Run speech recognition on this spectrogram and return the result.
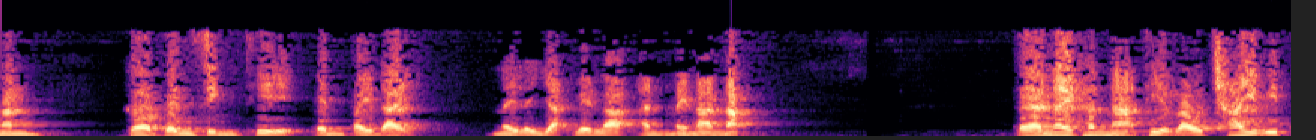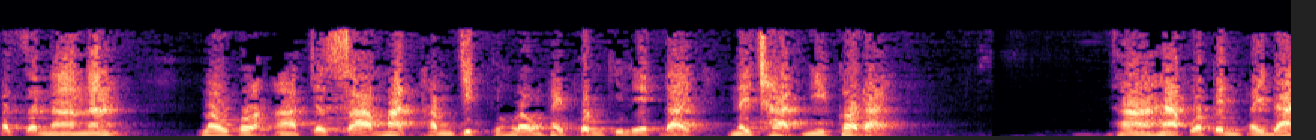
นั้นก็เป็นสิ่งที่เป็นไปได้ในระยะเวลาอันไม่นานนัก แต่ในขณะที่เราใช้วิปัสสนานั้น เราก็อาจจะสามารถทำจิตของเราให้พ้นกิเลสได้ในชาตินี้ก็ได้ ถ้าหากว่าเป็นไปได้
